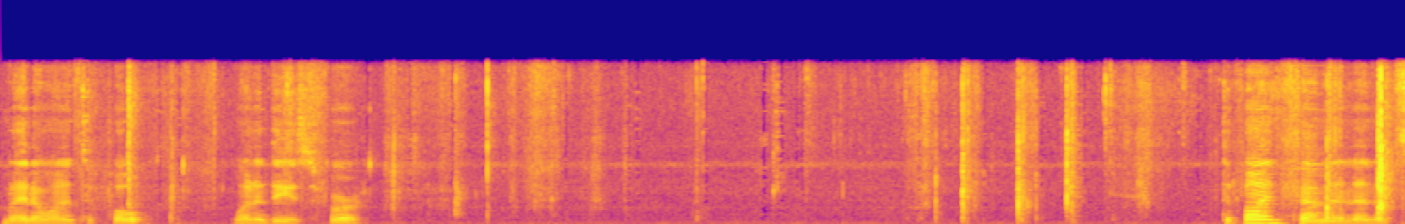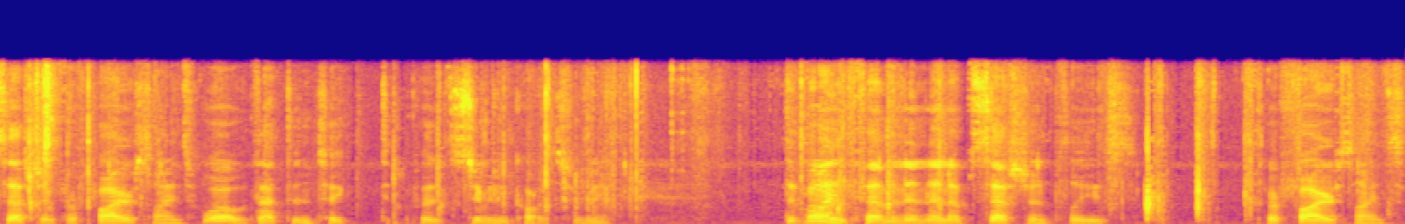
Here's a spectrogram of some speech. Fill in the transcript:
Wait i wanted to pull one of these for Divine Feminine and Obsession for Fire Signs. Whoa, that didn't take, but it's too many cards for me. Divine Feminine and Obsession, please. For Fire Signs.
